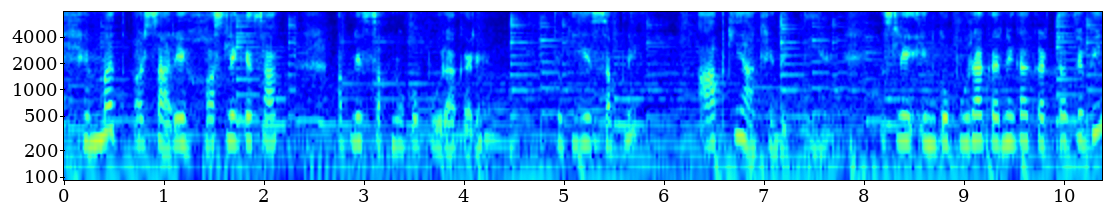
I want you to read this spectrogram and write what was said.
हिम्मत और सारे हौसले के साथ अपने सपनों को पूरा करें, क्योंकि ये सपने आपकी आँखें देखती हैं। इसलिए इनको पूरा करने का कर्तव्य भी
